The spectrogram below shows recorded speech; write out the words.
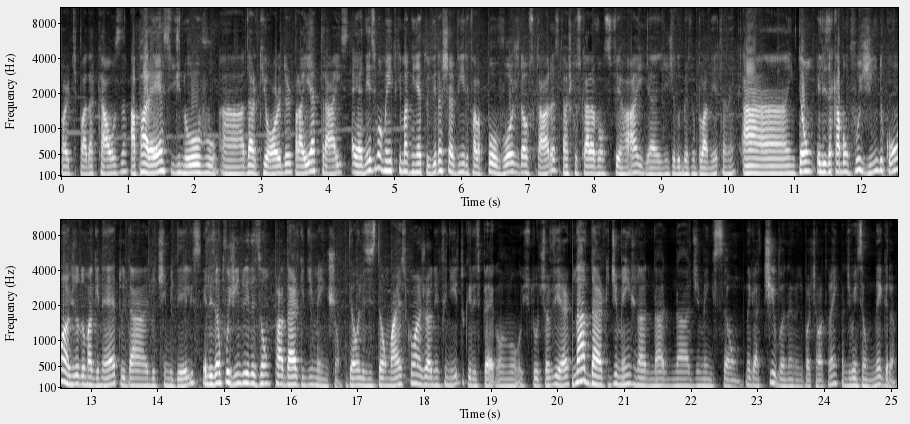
participar da causa. Aparece de novo a Dark Order para ir atrás. É nesse momento que Magneto vira a chavinha ele fala: "Pô, vou ajudar os caras". Acho que os caras vão se ferrar e a gente é do mesmo planeta, né? Ah, então eles acabam fugindo com a ajuda do Magneto e da, do time deles. Eles vão fugindo e eles vão para Dark Dimension. Então eles estão mais com a joia do infinito que eles pegam no Instituto Xavier. Na Dark Dimension, na, na, na dimensão negativa, né? A gente pode chamar também. Na dimensão negra.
